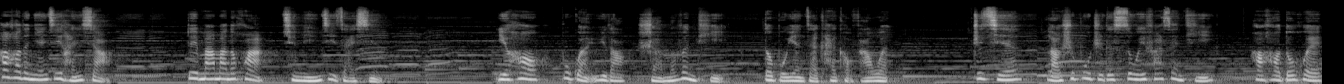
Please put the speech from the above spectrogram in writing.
浩浩的年纪很小，对妈妈的话却铭记在心。以后不管遇到什么问题，都不愿再开口发问。之前老师布置的思维发散题，浩浩都会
